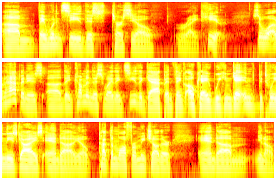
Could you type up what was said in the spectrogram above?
Um, they wouldn't see this tercio right here. So what would happen is uh, they'd come in this way, they'd see the gap and think, okay, we can get in between these guys and uh, you know cut them off from each other, and um, you know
